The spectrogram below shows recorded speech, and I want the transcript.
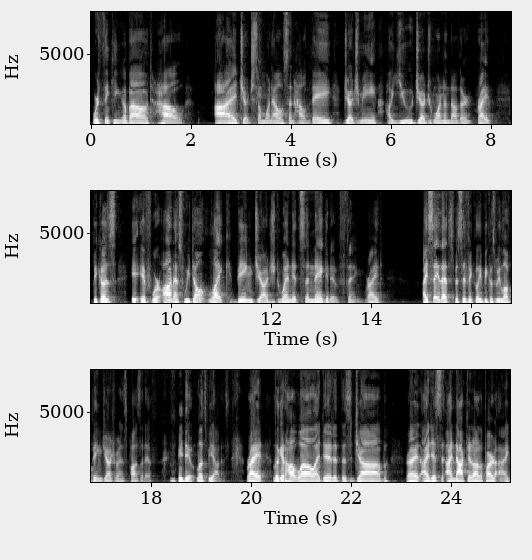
We're thinking about how I judge someone else and how they judge me, how you judge one another, right? Because if we're honest, we don't like being judged when it's a negative thing, right? I say that specifically because we love being judged when it's positive. we do, let's be honest, right? Look at how well I did at this job, right? I just, I knocked it out of the park. I,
